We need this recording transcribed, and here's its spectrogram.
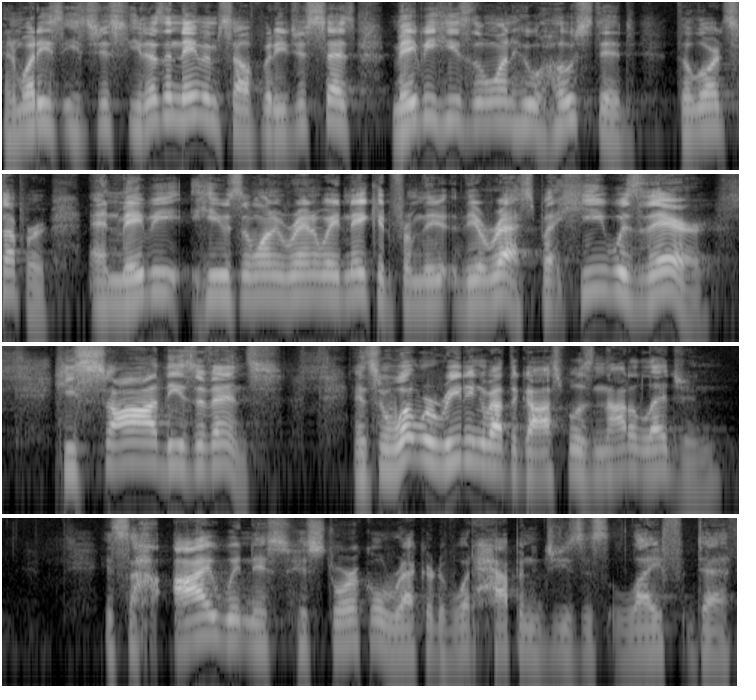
And what he's, he's just he doesn't name himself but he just says maybe he's the one who hosted the lord's supper. And maybe he was the one who ran away naked from the, the arrest but he was there. He saw these events and so, what we're reading about the gospel is not a legend, it's the eyewitness historical record of what happened to Jesus' life, death,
